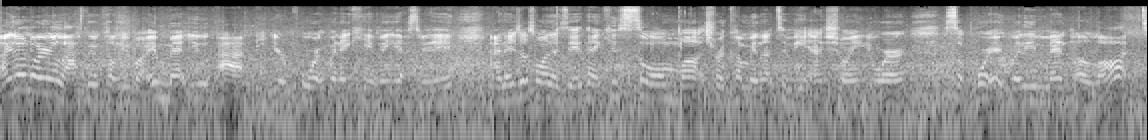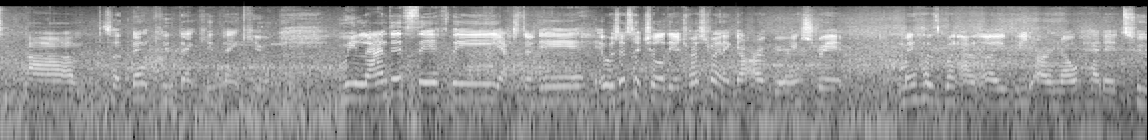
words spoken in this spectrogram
I don't know your last name, Colleen, but I met you at the airport when I came in yesterday. And I just want to say thank you so much for coming up to me and showing your support. It really meant a lot. Um, so thank you, thank you, thank you. We landed safely yesterday. It was just a chill day, just trying to get our bearings straight. My husband and I, we are now headed to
